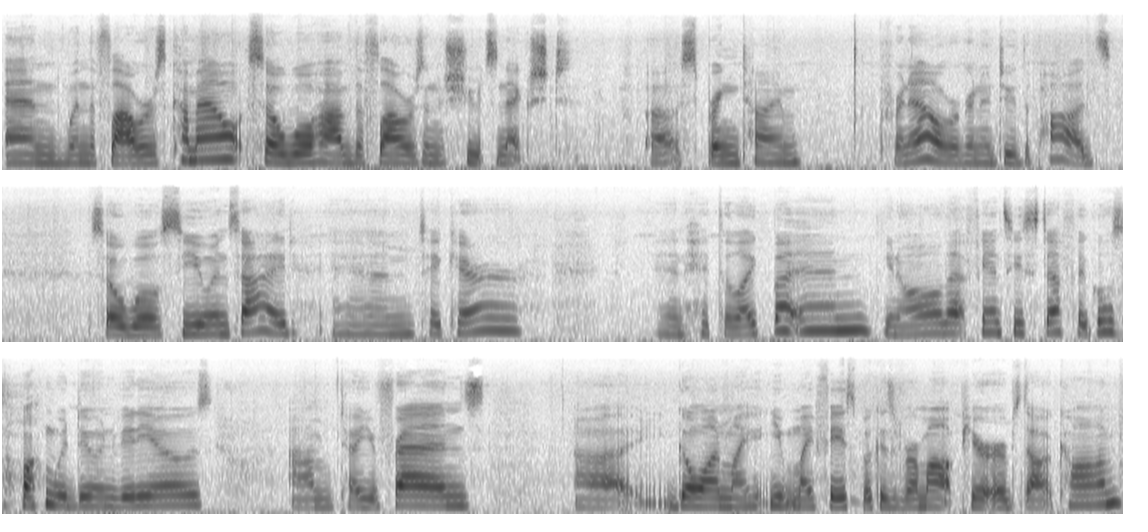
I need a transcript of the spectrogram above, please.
and when the flowers come out. So we'll have the flowers and the shoots next uh, springtime. For now, we're going to do the pods. So we'll see you inside and take care and hit the like button, you know, all that fancy stuff that goes along with doing videos. Um, tell your friends. Uh, go on my my Facebook is VermontPureHerbs.com,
